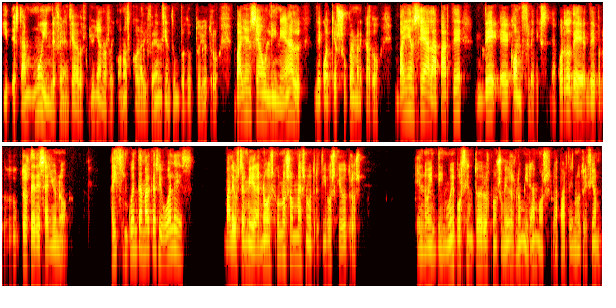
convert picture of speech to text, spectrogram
están muy indiferenciados. Yo ya no reconozco la diferencia entre un producto y otro. Váyanse a un lineal de cualquier supermercado. Váyanse a la parte de eh, Conflex, ¿de acuerdo? De, de productos de desayuno. Hay 50 marcas iguales. Vale, usted me dirá, no, es que unos son más nutritivos que otros. El 99% de los consumidores no miramos la parte de nutrición.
